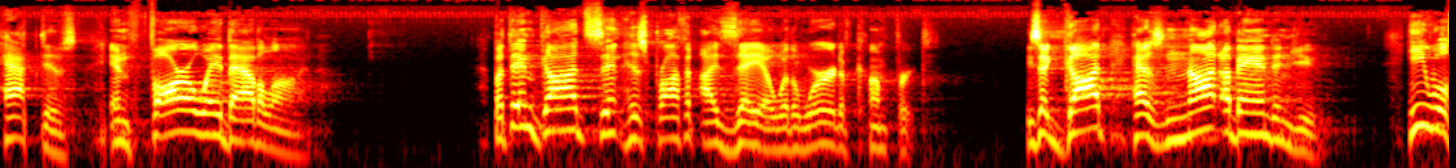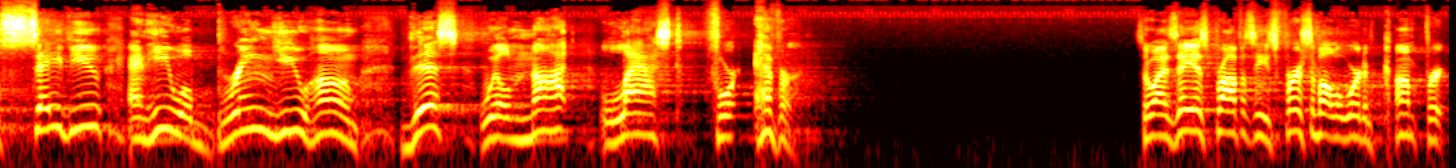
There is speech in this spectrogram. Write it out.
captives in faraway Babylon. But then God sent his prophet Isaiah with a word of comfort. He said, God has not abandoned you. He will save you and he will bring you home. This will not last forever. So Isaiah's prophecy is, first of all, a word of comfort.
